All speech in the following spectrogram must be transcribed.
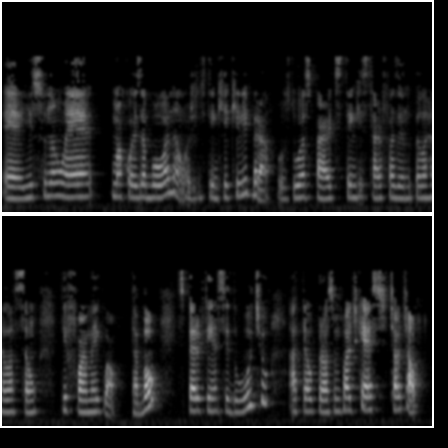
é, isso não é uma coisa boa, não. A gente tem que equilibrar. As duas partes têm que estar fazendo pela relação de forma igual, tá bom? Espero que tenha sido útil. Até o próximo podcast. Tchau, tchau.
